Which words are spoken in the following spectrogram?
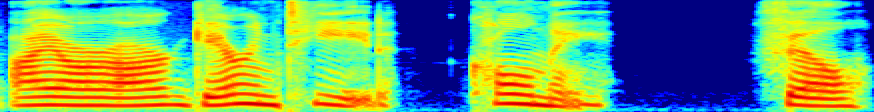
IRR guaranteed. Call me. Phil.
